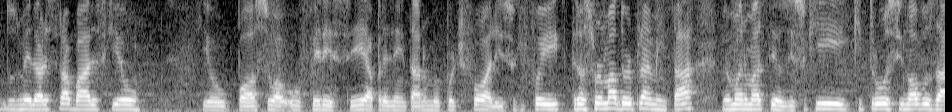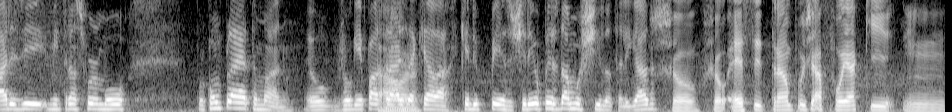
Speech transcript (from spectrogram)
dos melhores trabalhos que eu que eu posso oferecer, apresentar no meu portfólio. Isso que foi transformador para mim, tá? Meu mano Matheus, isso que, que trouxe novos ares e me transformou por completo, mano. Eu joguei para trás aquela, aquele peso, tirei o peso da mochila, tá ligado? Show, show. Esse trampo já foi aqui em,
